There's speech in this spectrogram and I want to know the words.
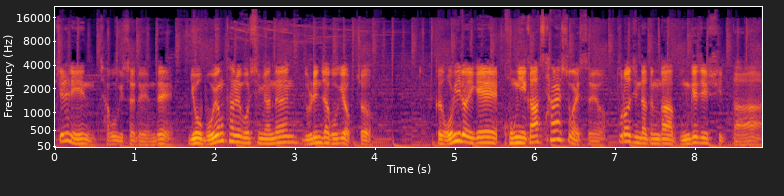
찔린 자국이 있어야 되는데 이 모형탄을 보시면은 눌린 자국이 없죠. 오히려 이게 공이가 상할 수가 있어요. 부러진다든가 뭉개질 수 있다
